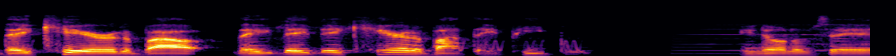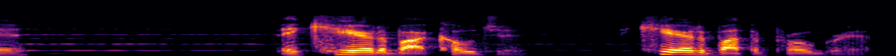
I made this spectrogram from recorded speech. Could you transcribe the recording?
they cared about they they they cared about their people. You know what I'm saying? They cared about coaching. They cared about the program.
